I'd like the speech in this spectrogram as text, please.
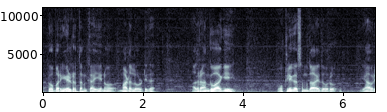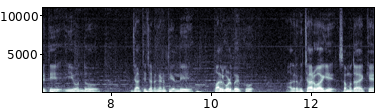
ಅಕ್ಟೋಬರ್ ಏಳರ ತನಕ ಏನು ಮಾಡಲು ಹೊರಟಿದೆ. ಅದರ ಅಂಗವಾಗಿ ಒಕ್ಕಲಿಗ ಸಮುದಾಯದವರು ಯಾವ ರೀತಿ ಈ ಒಂದು ಜಾತಿ ಜನಗಣತಿಯಲ್ಲಿ ಪಾಲ್ಗೊಳ್ಬೇಕು, ಅದರ ವಿಚಾರವಾಗಿ ಸಮುದಾಯಕ್ಕೆ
